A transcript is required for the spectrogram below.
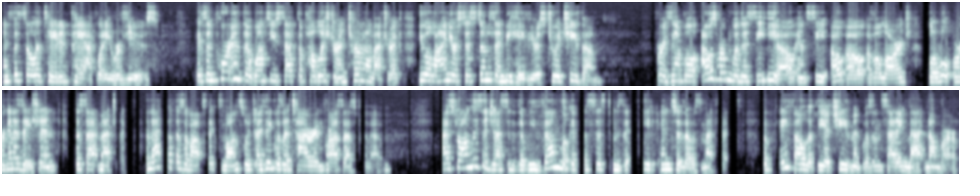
and facilitated pay equity reviews. It's important that once you set the published or internal metric, you align your systems and behaviors to achieve them. For example, I was working with the CEO and COO of a large global organization to set metrics, and that took us about six months, which I think was a tiring process for them. I strongly suggested that we then look at the systems that feed into those metrics but they felt that the achievement was in setting that number.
